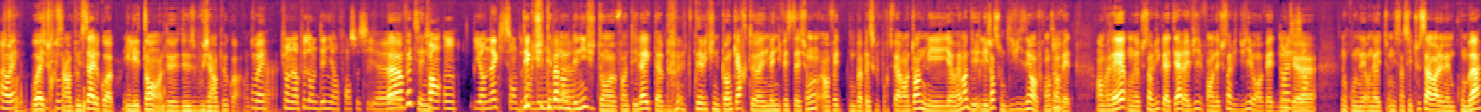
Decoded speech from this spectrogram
Ah ouais? Je trouve- ouais, je trouve ça un peu sale, quoi. Il est temps de, de se bouger un peu, quoi. en tout Ouais. cas. Puis on est un peu dans le déni en France aussi. euh, Bah, en fait, c'est une... Enfin, on. Il y en a qui sont un peu Dès que tu t'es pas dans le euh, déni, tu t'en, enfin, t'es là avec ta, t'es avec une pancarte à une manifestation. En fait, bah, parce que pour te faire entendre, mais il y a vraiment des, les gens sont divisés en France, en Mm. fait. En vrai, on a tous envie que la terre elle vive. Enfin, on a tous envie de vivre, en fait. Donc, Ouais, euh, donc on est, on a, on est censé tous avoir le même combat.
